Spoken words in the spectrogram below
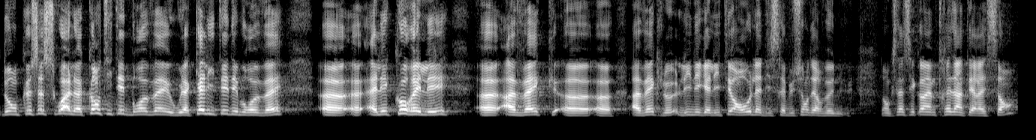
Donc que ce soit la quantité de brevets ou la qualité des brevets, euh, elle est corrélée avec, avec l'inégalité en haut de la distribution des revenus. Donc ça c'est quand même très intéressant.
